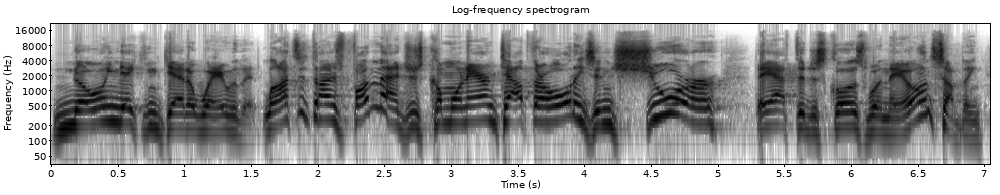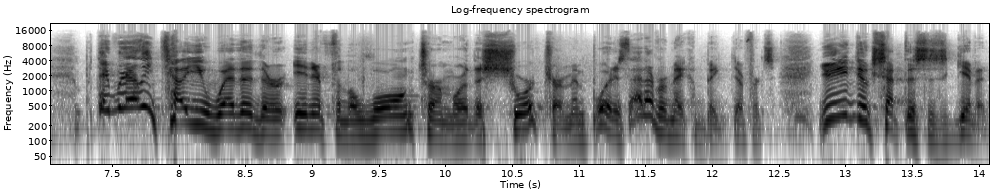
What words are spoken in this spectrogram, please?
knowing they can get away with it. Lots of times fund managers come on air and tout their holdings, and sure, they have to disclose when they own something, but they rarely tell you whether they're in it for the long term or the short term. And boy, does that ever make a big difference. You need to accept this as a given.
